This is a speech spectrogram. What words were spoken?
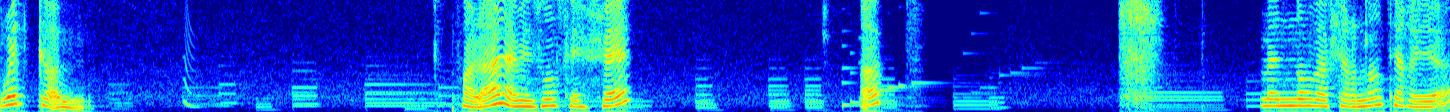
welcome. Voilà, la maison c'est fait. Hop. Maintenant, on va faire l'intérieur.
